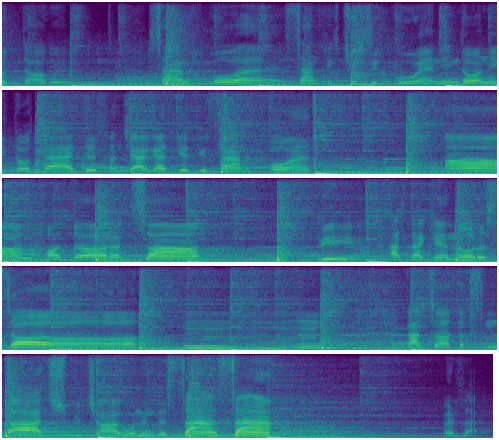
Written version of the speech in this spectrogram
бодоогүй санахгүй байна санахыг ч үсэхгүй байна. Энэ дооныг дуутай адилхан чагаад гэдгийг санахгүй байна. Аа хатарацсан би алтакен оросоо ганцаалгасан даач би чааг үнэндээ сан сан verdad.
